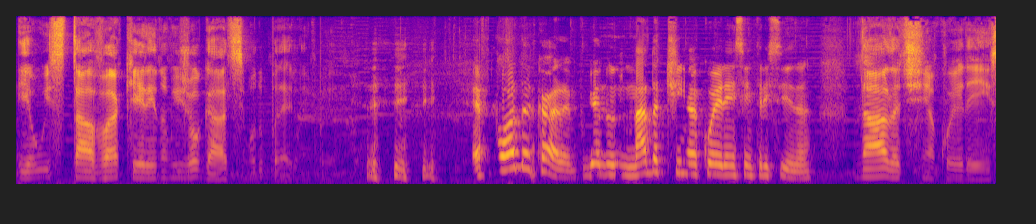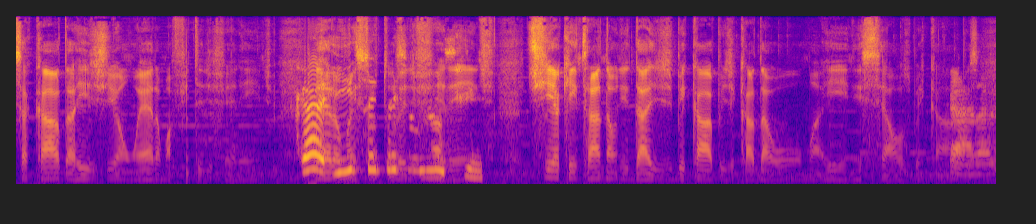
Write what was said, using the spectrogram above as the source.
Eu estava querendo me jogar de cima do prédio empresa. É foda, cara, porque nada tinha coerência entre si, né? Nada tinha coerência, cada região era uma fita diferente. Cara, era uma isso é estrutura impressionante. diferente. Tinha que entrar na unidade de backup de cada uma e iniciar os backups. Caralho.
